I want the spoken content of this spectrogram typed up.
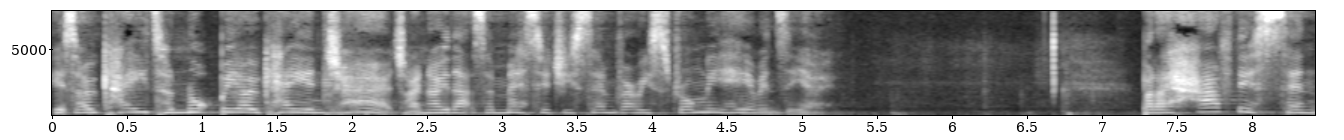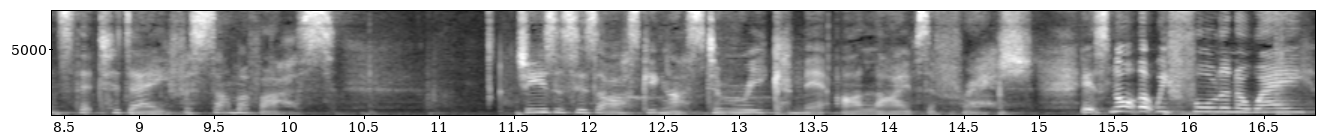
It's okay to not be okay in church. I know that's a message you send very strongly here in Zio. But I have this sense that today, for some of us, Jesus is asking us to recommit our lives afresh. It's not that we've fallen away,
